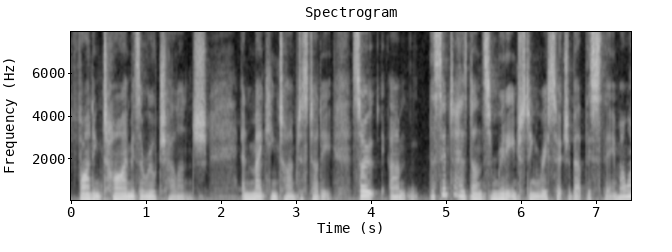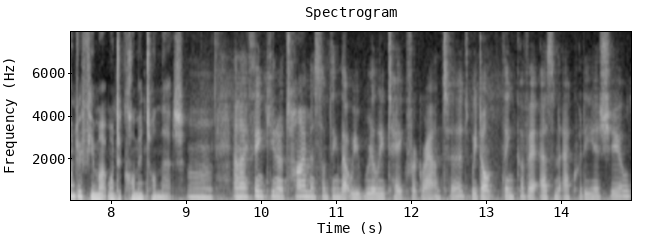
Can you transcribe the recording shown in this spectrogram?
finding time is a real challenge and making time to study. So, um, the Centre has done some really interesting research about this theme. I wonder if you might want to comment on that. Mm. And I think, you know, time is something that we really take for granted. We don't think of it as an equity issue,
